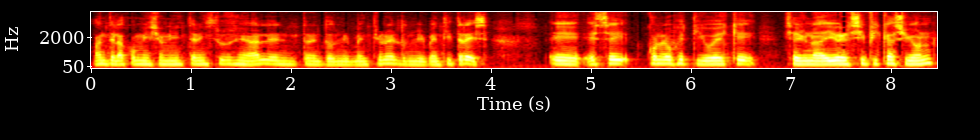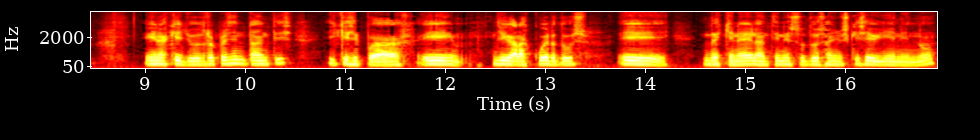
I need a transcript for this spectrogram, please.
ante la Comisión Interinstitucional entre el 2021 y el 2023. Eh, este con el objetivo de que se haya una diversificación en aquellos representantes y que se pueda eh, llegar a acuerdos eh, de aquí en adelante en estos dos años que se vienen, ¿no?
